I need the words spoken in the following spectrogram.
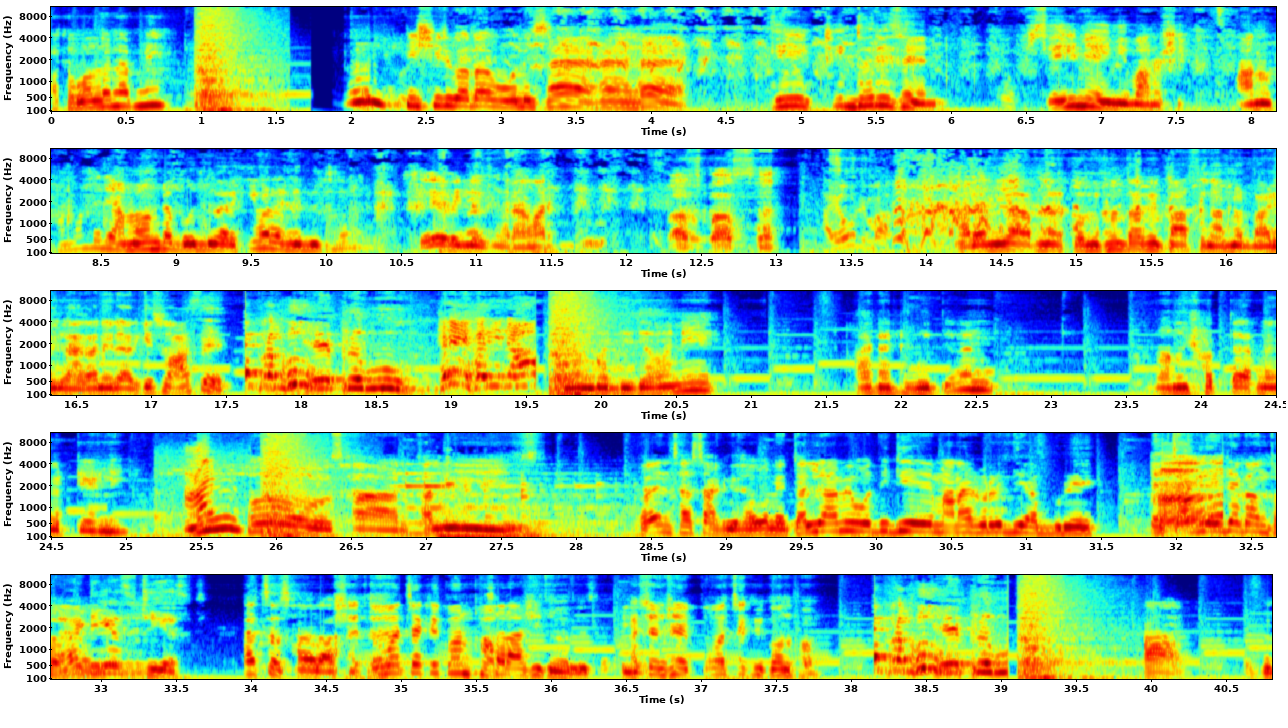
কথা বললেন আপনি? পিসির কথা বলিস হ্যাঁ হ্যাঁ হ্যাঁ। ঠিক ঠিক ধরেছেন। সেই নেইনি মানুষের মানুষ আমাদের অ্যামাউন্টটা বুঝতে পারে। কি বলেন সে হইল স্যার আমার পাঁচ পাঁচ স্যার। আরে মিয়া আপনার কমিশন তো আপনি পাচ্ছেন আপনার বাড়ি লাগানোর আর কিছু আছে? নাম্বার দিতে মানে টাকা ঢুকে দেবেন আমি সপ্তাহে আপনাকে ট্রেনিং ও স্যার তাহলে হয় স্যার চাকরি হবে না। তাহলে আমি ওদিকে মানা করে দিই আব্বুরে। চাকরি এটা কনফার্ম হ্যাঁ ঠিক আছে ঠিক আছে। আচ্ছা স্যার আসি। তোমার চাকরি কনফার্ম স্যার আসি তাহলে স্যার। হাসান সাহেব তোমার চাকরি কনফার্ম হ্যাঁ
